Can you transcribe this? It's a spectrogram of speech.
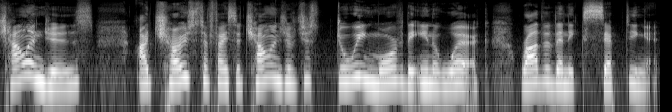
challenges, I chose to face a challenge of just doing more of the inner work rather than accepting it.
